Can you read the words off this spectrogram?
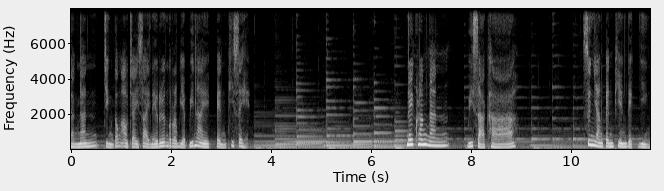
ดังนั้นจึงต้องเอาใจใส่ในเรื่องระเบียบวินัยเป็นพิเศษ ในครั้งนั้น วิสาขา ซึ่งยังเป็นเพียงเด็กหญิง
